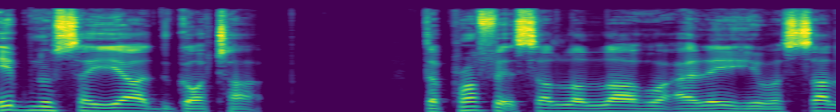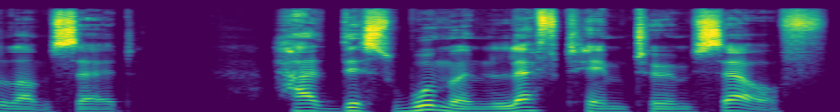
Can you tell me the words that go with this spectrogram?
Ibn Sayyad got up. The Prophet wasallam said, Had this woman left him to himself,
